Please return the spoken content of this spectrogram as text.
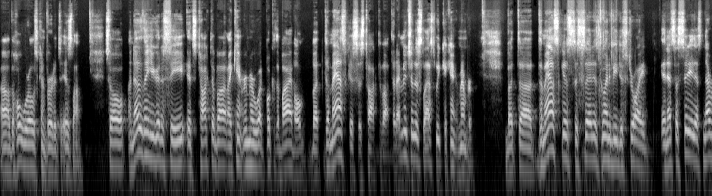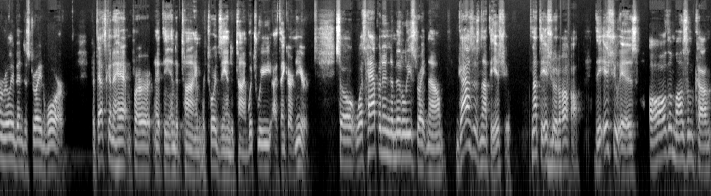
uh, the whole world is converted to Islam. So another thing you're going to see, it's talked about. I can't remember what book of the Bible, but Damascus is talked about. Did I mention this last week? I can't remember. But uh, Damascus is said is going to be destroyed, and it's a city that's never really been destroyed in war. But that's going to happen at the end of time or towards the end of time, which we I think are near. So what's happening in the Middle East right now? Gaza is not the issue. Not the issue at all. The issue is all the Muslim co-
